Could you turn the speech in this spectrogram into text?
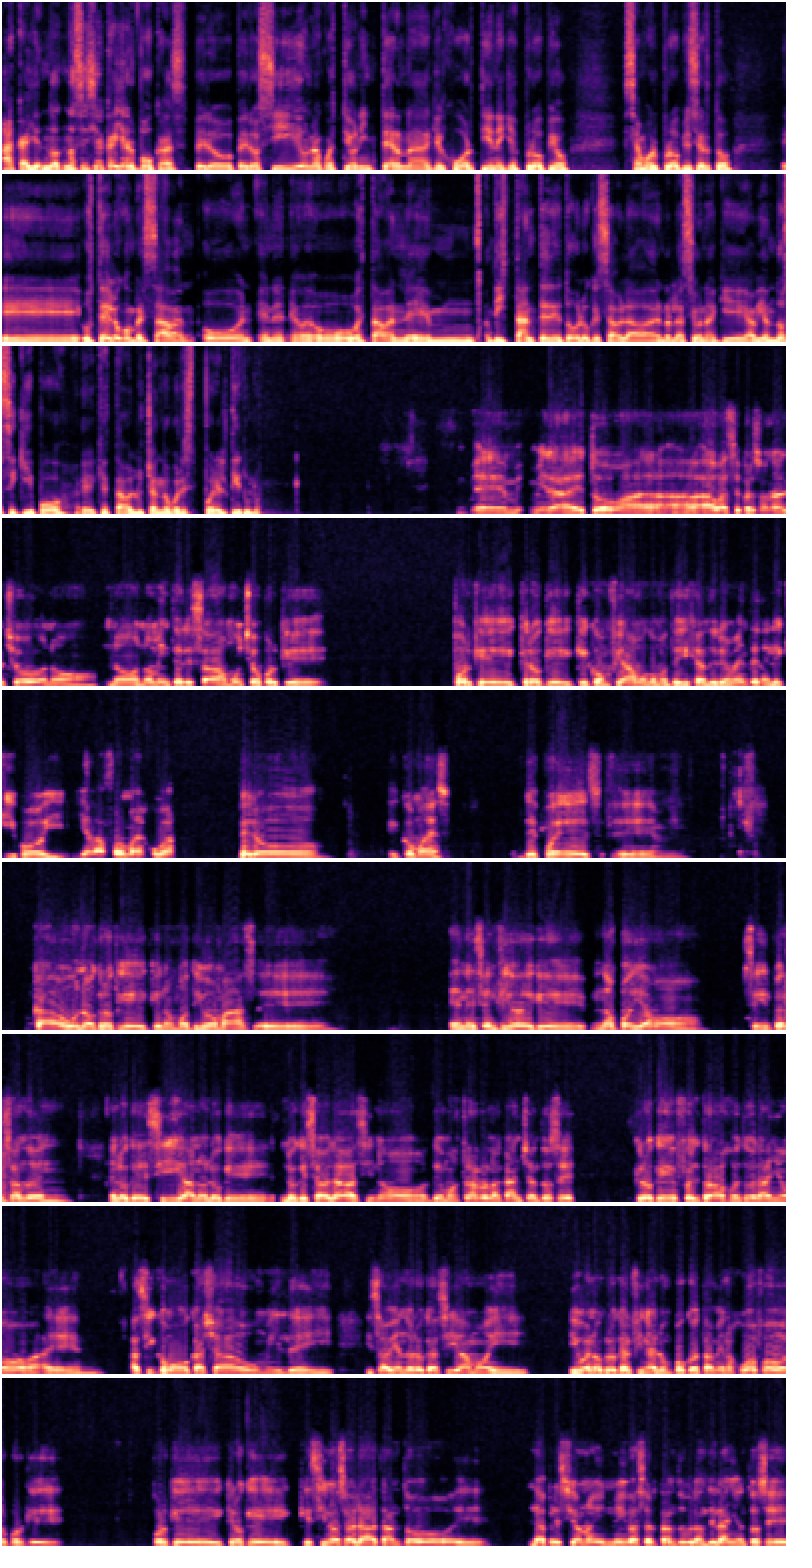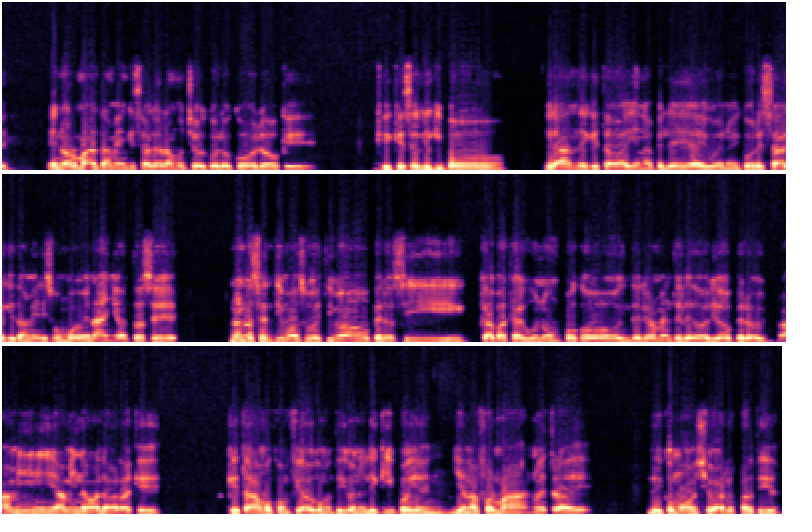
a callar, no, no, sé si a callar bocas, pero, pero sí una cuestión interna que el jugador tiene que es propio, ese amor propio, ¿cierto? Eh, ¿Ustedes lo conversaban o, en, en, o, estaban eh, distantes de todo lo que se hablaba en relación a que habían dos equipos eh, que estaban luchando por, el título? Eh, mira, esto a, base personal yo no, no, no me interesaba mucho porque porque creo que, que, confiábamos, como te dije anteriormente, en el equipo y, y en la forma de jugar. Pero, ¿cómo es? Después, eh, cada uno creo que, que, nos motivó más eh, en el sentido de que no podíamos seguir pensando en, en, lo que decían o lo que, lo que se hablaba, sino demostrarlo en la cancha. Entonces, creo que fue el trabajo de todo el año. Eh, así como callado, humilde y, y sabiendo lo que hacíamos y, y, bueno, creo que al final un poco también nos jugó a favor porque, porque creo que, que si no se hablaba tanto, eh, la presión no, iba a ser tanto durante el año. Entonces es normal también que se hablara mucho de Colo Colo, que, que, que es el equipo grande, que estaba ahí en la pelea y bueno, y Cobresal que también hizo un muy buen año. Entonces no nos sentimos subestimados, pero sí, capaz que a alguno un poco interiormente le dolió, pero a mí, a mí no, la verdad que, que estábamos confiados, como te digo, en el equipo y en, y en la forma nuestra de, de cómo llevar los partidos.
